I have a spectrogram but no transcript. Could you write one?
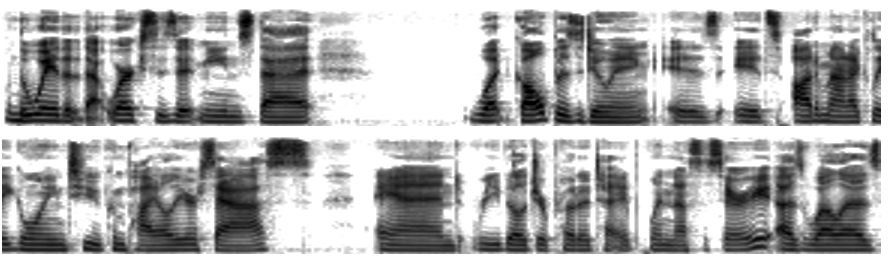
And the way that that works is it means that what Gulp is doing is it's automatically going to compile your Sass and rebuild your prototype when necessary, as well as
